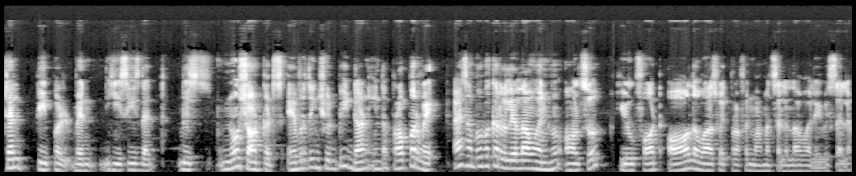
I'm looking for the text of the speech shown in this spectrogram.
tell people when he sees that there's no shortcuts everything should be done in the proper way. As Abu Bakr anhu also you fought all the wars with Prophet Muhammad sallallahu alaihi wasallam.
